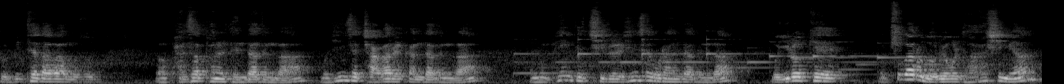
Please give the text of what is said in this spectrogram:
그 밑에다가 무슨 어, 반사판을 댄다든가 뭐 흰색 자갈을 깐다든가 아니면 페인트 칠을 흰색으로 한다든가 뭐 이렇게 추가로 노력을 더 하시면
